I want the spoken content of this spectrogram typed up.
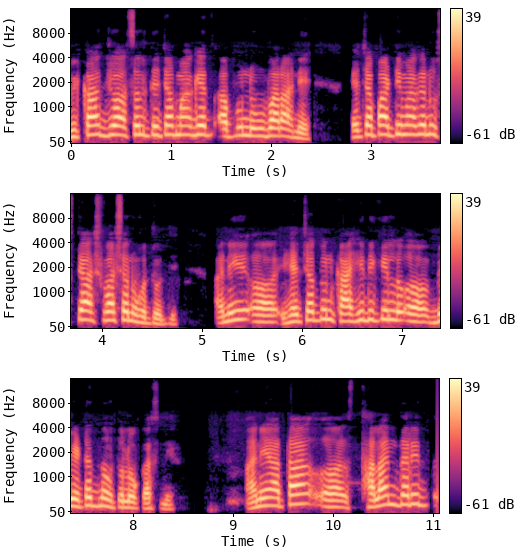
विकास जो असेल त्याच्या मागेच आपण उभा राहणे. ह्याच्या पाठीमागे नुसते आश्वासन होत होती. आणि ह्याच्यातून काही देखील भेटत नव्हतं लोकांसनी. आणि आता स्थलांतरित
